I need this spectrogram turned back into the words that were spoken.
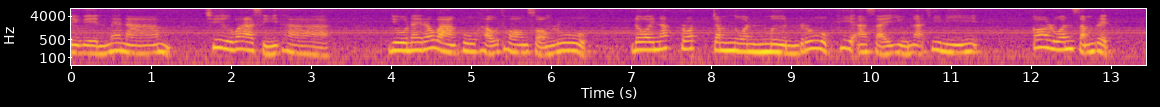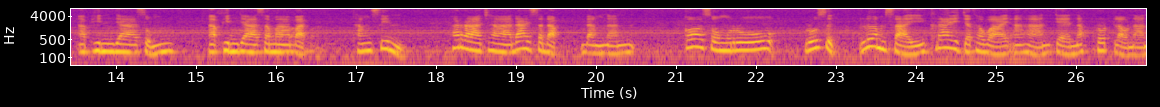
ริเวณแม่น้ำชื่อว่าสีทา อยู่ในระหว่างภูเขาทองสองลูก โดยนักพรตจำนวนหมื่นรูปที่อาศัยอยู่ณที่นี้ ก็ล้วนสำเร็จอภิญญาสมอภิญญาสมาบัติทั้งสิ้น พระราชาได้สดับดังนั้น ก็ทรงรู้รู้สึกเลื่อมใสใคร่จะถวายอาหารแก่นักพรตเหล่านั้น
